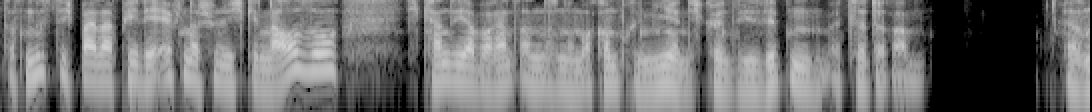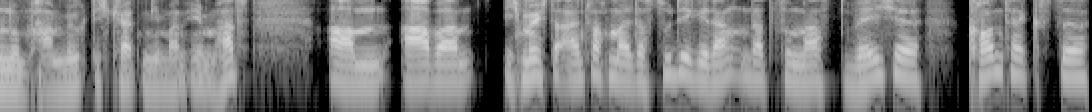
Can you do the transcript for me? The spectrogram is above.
Das müsste ich bei einer PDF natürlich genauso. Ich kann sie aber ganz anders nochmal komprimieren. Ich könnte sie sippen etc. Das sind nur ein paar Möglichkeiten, die man eben hat. Ähm, aber ich möchte einfach mal, dass du dir Gedanken dazu machst, welche Kontexte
